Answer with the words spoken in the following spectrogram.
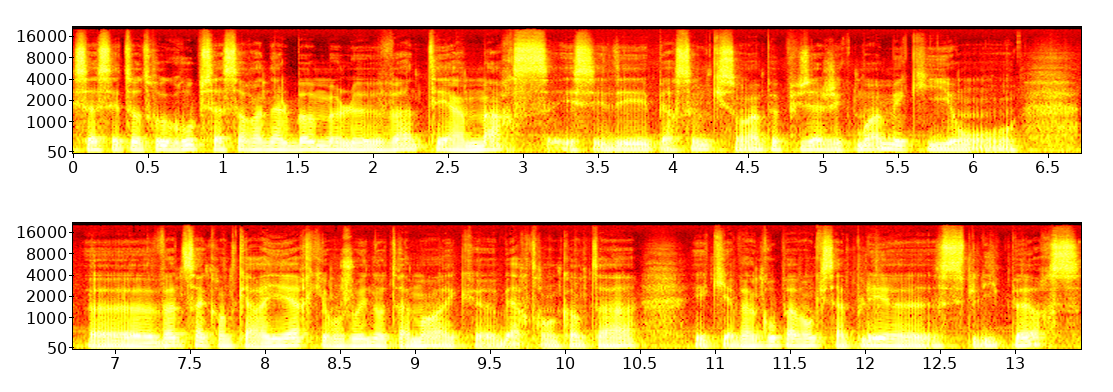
Et ça, cet autre groupe, ça sort un album le 21 mars et c'est des personnes qui sont un peu plus âgées que moi, mais qui ont euh, 25 ans de carrière, qui ont joué notamment avec euh, Bertrand Cantat et qui avait un groupe avant qui s'appelait euh, Sleepers.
